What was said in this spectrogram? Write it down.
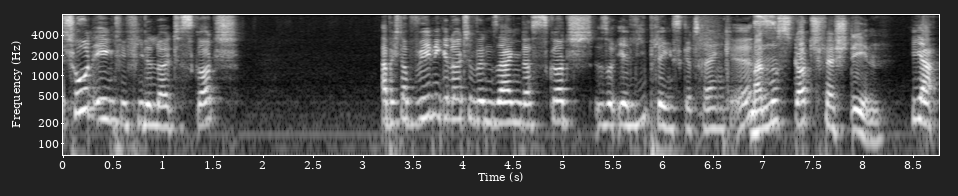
schon irgendwie viele Leute Scotch. Aber ich glaube, wenige Leute würden sagen, dass Scotch so ihr Lieblingsgetränk ist. man muss Scotch verstehen, Ja,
